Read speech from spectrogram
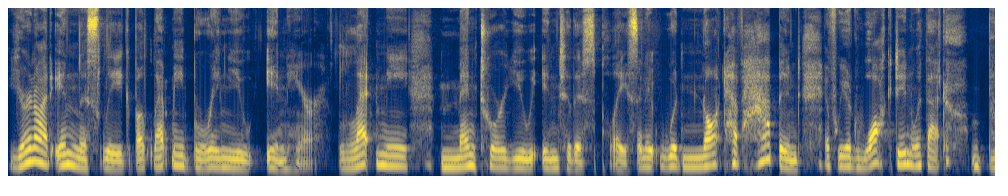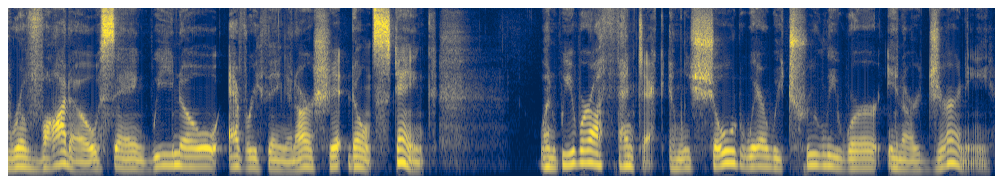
You're not in this league, but let me bring you in here. Let me mentor you into this place. And it would not have happened if we had walked in with that bravado saying, we know everything and our shit don't stink when we were authentic and we showed where we truly were in our journey,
